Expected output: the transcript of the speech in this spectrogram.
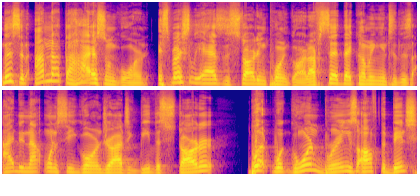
Listen, I'm not the highest on Goran, especially as the starting point guard. I've said that coming into this. I did not want to see Goran Dragic be the starter but what Gorn brings off the bench,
